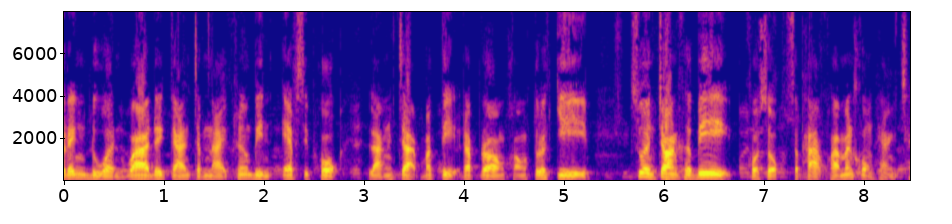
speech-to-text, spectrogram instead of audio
เร่งด่วนว่าด้วยการจำหน่ายเครื่องบิน F-16 หลังจากมติรับรองของตุรกี ส่วนจอห์นเคอร์บี้โฆษกสภาความมั่นคงแห่งช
